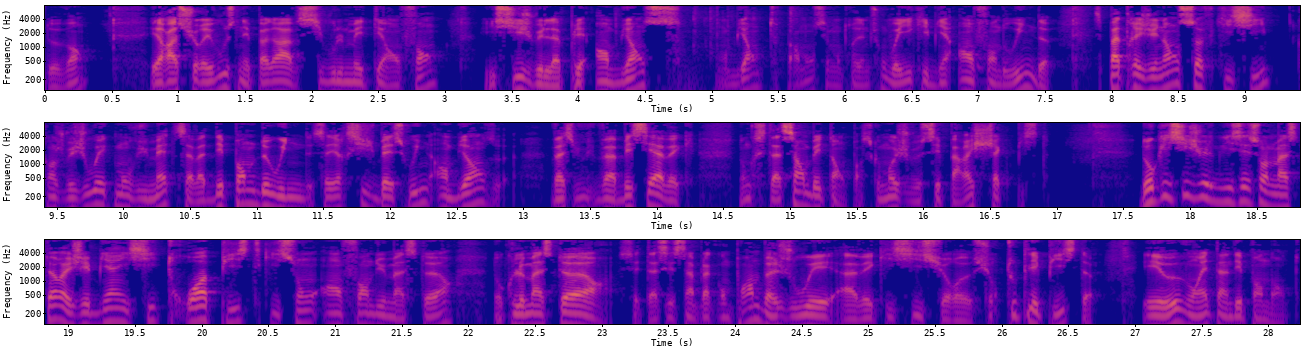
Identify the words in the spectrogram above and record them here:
devant. Et rassurez-vous, ce n'est pas grave. Si vous le mettez enfant, ici je vais l'appeler ambiance, ambiante, pardon, c'est mon troisième son. Vous voyez qu'il est bien enfant de Wind. C'est pas très gênant, sauf qu'ici, quand je vais jouer avec mon vumètre, ça va dépendre de Wind. C'est-à-dire que si je baisse Wind, ambiance va, baisser avec. Donc c'est assez embêtant parce que moi je veux séparer chaque piste. Donc ici, je vais glisser sur le master et j'ai bien ici trois pistes qui sont enfants du master. Donc le master, c'est assez simple à comprendre, va jouer avec ici sur, sur toutes les pistes et eux vont être indépendantes.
